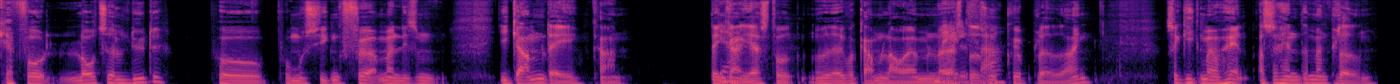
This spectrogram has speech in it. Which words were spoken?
kan få lov til at lytte på, på musikken, før man ligesom, i gamle dage, Karen, dengang ja. jeg stod, nu ved jeg ikke, hvor gammel lav er, men når jeg stod og købte plader, ikke? så gik man jo hen, og så hentede man pladen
